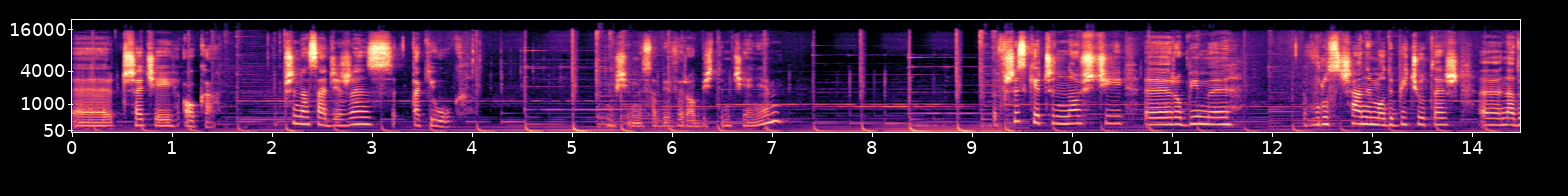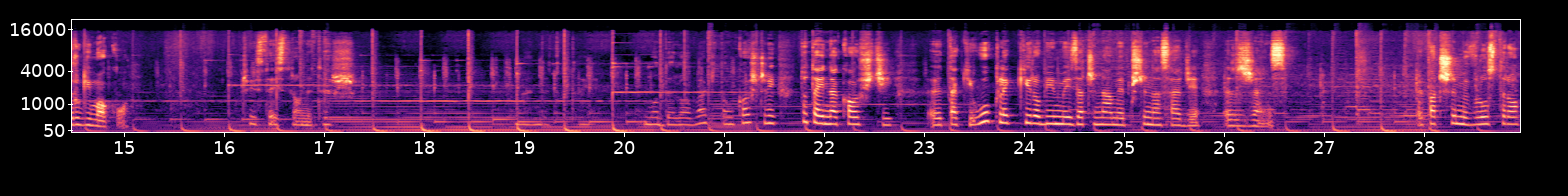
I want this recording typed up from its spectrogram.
e, trzeciej oka. Przy nasadzie rzęs taki łuk musimy sobie wyrobić tym cieniem. Wszystkie czynności robimy w lustrzanym odbiciu też na drugim oku. Czyli z tej strony też modelować tą kość, czyli tutaj na kości e, taki łuk lekki robimy i zaczynamy przy nasadzie z rzęs. E, Patrzymy w lustro,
